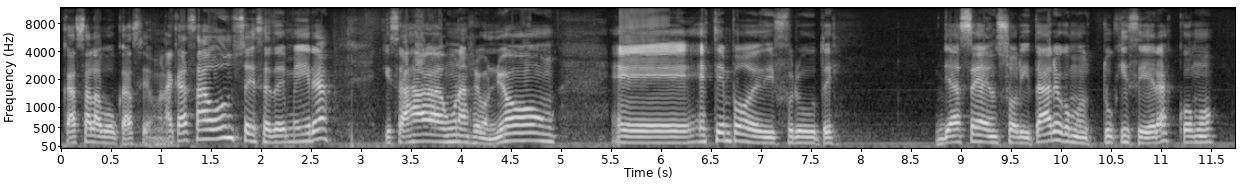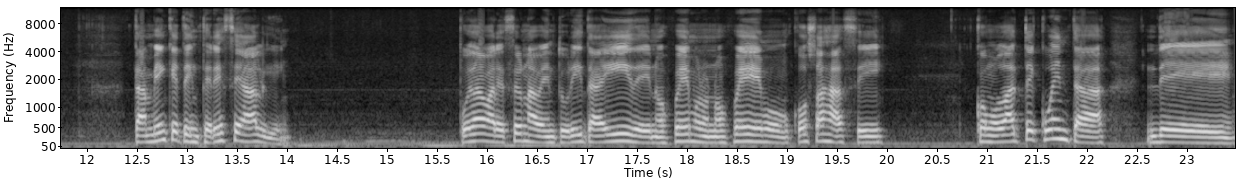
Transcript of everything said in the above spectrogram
casa la vocación. En la casa 11 se te mira, quizás hagas una reunión, eh, es tiempo de disfrute ya sea en solitario como tú quisieras, como también que te interese alguien. Puede aparecer una aventurita ahí de nos vemos, no nos vemos, cosas así. Como darte cuenta de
